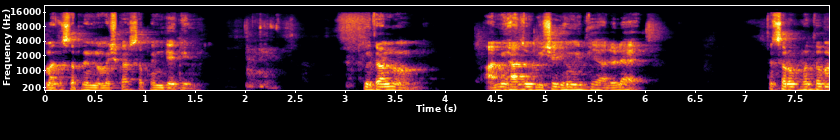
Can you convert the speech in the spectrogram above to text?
माझा सप्रेम नमस्कार सप्रेम जय मित्रांनो आम्ही हा जो विषय घेऊन इथे आलेला आहे तर सर्वप्रथम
